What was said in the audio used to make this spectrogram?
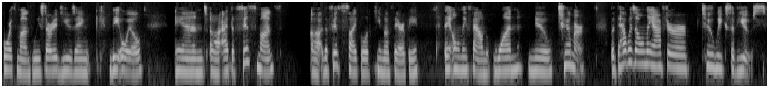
fourth month, we started using the oil, and uh, at the fifth month, uh, the fifth cycle of chemotherapy, they only found one new tumor. But that was only after two weeks of use.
